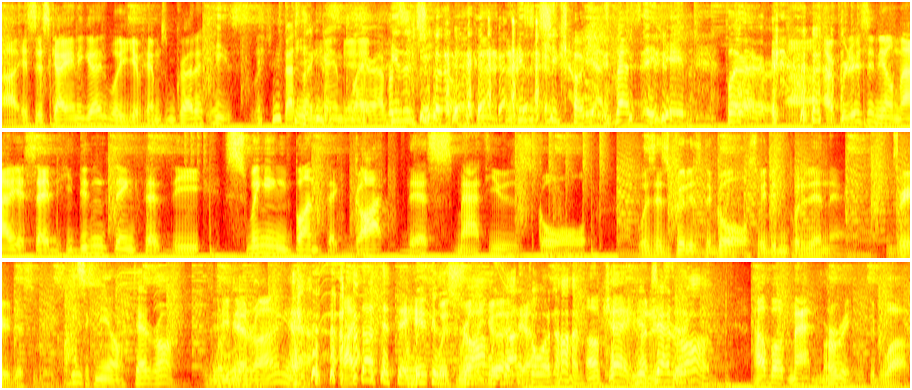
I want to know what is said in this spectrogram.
Uh, is this guy any good? Will you give him some credit? He's legit. Best in-game player ever. He's a cheat code. He's a cheat code. Yes, best in-game player. ever. Uh, our producer Neil Mattias said he didn't think that the swinging bunt that got this Matthews goal was as good as the goal, so he didn't put it in there. Agree or disagree? Classic Neil. Dead wrong. Is he dead wrong? Yeah. I thought that the hit was strong, really we good. got it yeah. going on. Okay, You're dead wrong. How about Matt Murray with the glove?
